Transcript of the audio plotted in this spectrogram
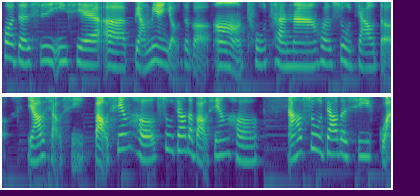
或者是一些呃表面有这个嗯涂层啊，或者塑胶的也要小心。保鲜盒，塑胶的保鲜盒，然后塑胶的吸管，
